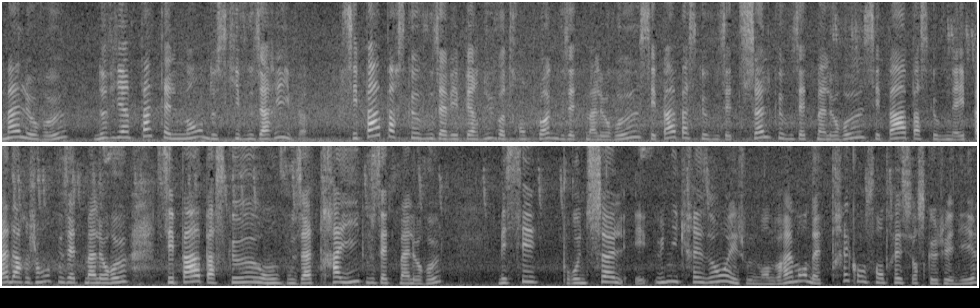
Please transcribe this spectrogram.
malheureux ne vient pas tellement de ce qui vous arrive, c'est pas parce que vous avez perdu votre emploi que vous êtes malheureux, c'est pas parce que vous êtes seul que vous êtes malheureux, c'est pas parce que vous n'avez pas d'argent que vous êtes malheureux, c'est pas parce que on vous a trahi que vous êtes malheureux, mais c'est pour une seule et unique raison et je vous demande vraiment d'être très concentré sur ce que je vais dire,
